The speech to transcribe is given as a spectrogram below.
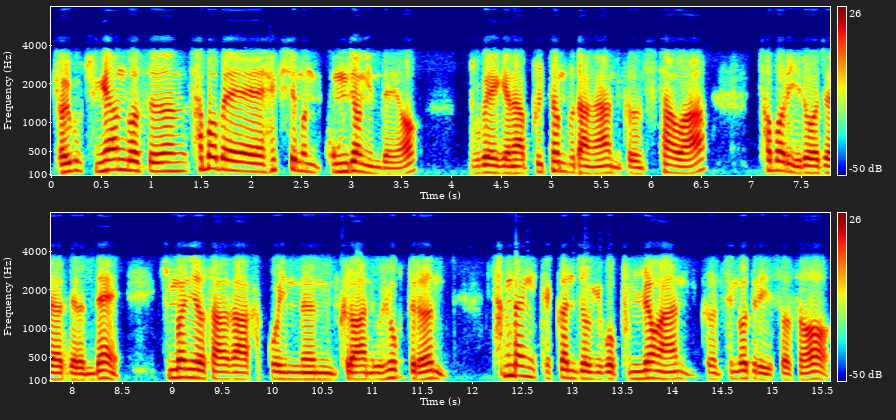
결국 중요한 것은 사법의 핵심은 공정인데요. 누구에게나 불편부당한 그런 수사와 처벌이 이루어져야 되는데 김건희 여사가 갖고 있는 그러한 의혹들은 상당히 객관적이고 분명한 그런 증거들이 있어서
